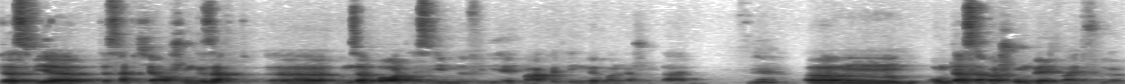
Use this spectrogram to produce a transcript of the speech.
dass wir, das hatte ich ja auch schon gesagt, äh, unser Board ist eben Affiliate Marketing, wir wollen da schon bleiben. Ja. Ähm, und das aber schon weltweit führen.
